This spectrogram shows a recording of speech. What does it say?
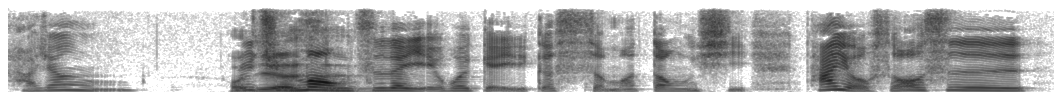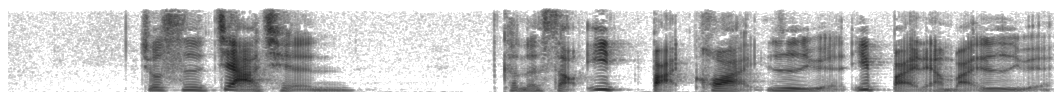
好像。Rich 梦之类也会给一个什么东西，他有时候是就是价钱可能少一百块日元，一百两百日元，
